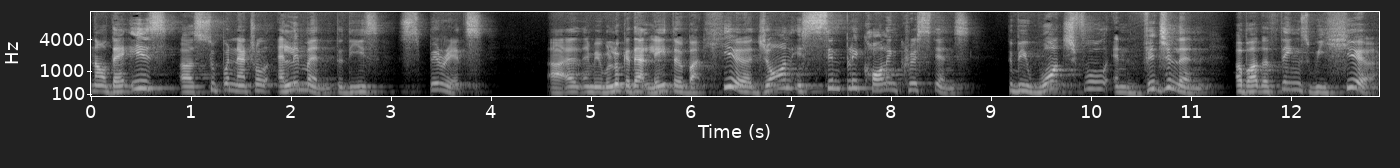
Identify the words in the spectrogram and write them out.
Now, there is a supernatural element to these spirits, uh, and we will look at that later. But here, John is simply calling Christians to be watchful and vigilant about the things we hear,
